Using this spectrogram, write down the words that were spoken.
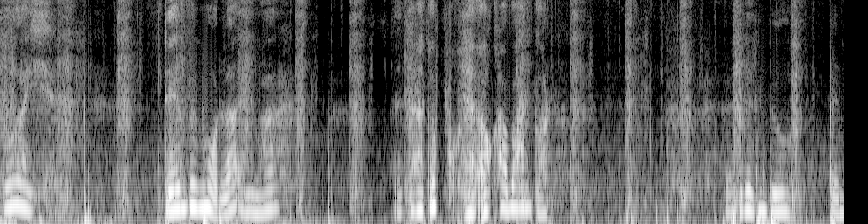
โอ้ยเต็มไปหมดละเห็นไหมแต่สาก็เอาเข้าบ้านก่อนเดินดูเห็น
